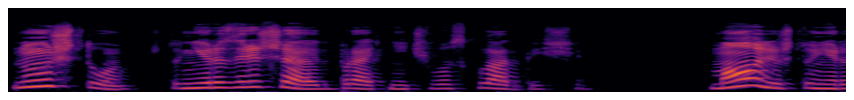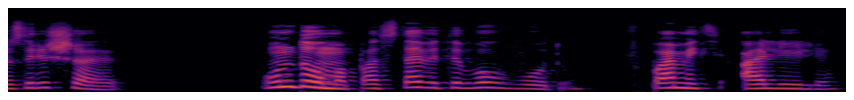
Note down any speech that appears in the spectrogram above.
Ну и что, что не разрешают брать ничего с кладбища? Мало ли что не разрешают. Он дома поставит его в воду, в память о Лиле.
